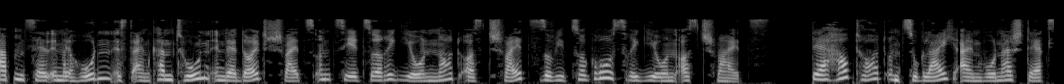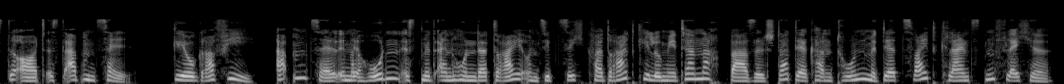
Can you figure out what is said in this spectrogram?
Appenzell Innerrhoden ist ein Kanton in der Deutschschweiz und zählt zur Region Nordostschweiz sowie zur Großregion Ostschweiz. Der Hauptort und zugleich einwohnerstärkste Ort ist Appenzell. Geografie Appenzell Innerrhoden ist mit 173 Quadratkilometern nach Baselstadt der Kanton mit der zweitkleinsten Fläche.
